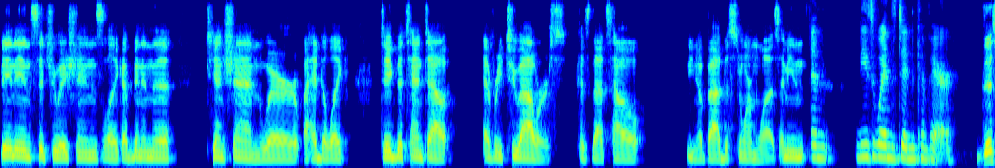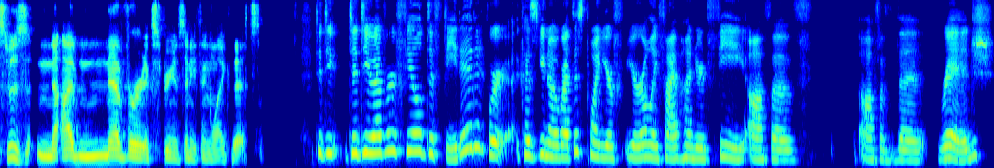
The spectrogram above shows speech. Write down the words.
been in situations like I've been in the Tian Shan where I had to like dig the tent out every two hours because that's how you know bad the storm was. I mean, and these winds didn't compare. This was n- I've never experienced anything like this. Did you did you ever feel defeated? Where because you know at this point you're you're only 500 feet off of off of the ridge.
